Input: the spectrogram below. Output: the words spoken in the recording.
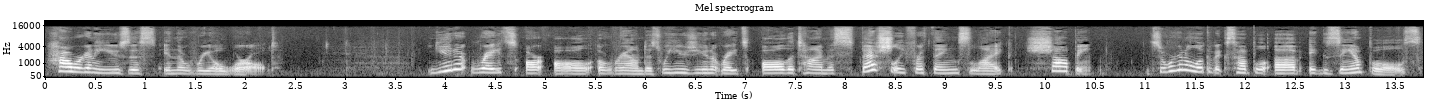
how we're going to use this in the real world. Unit rates are all around us. We use unit rates all the time, especially for things like shopping. So we're going to look at a couple of examples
